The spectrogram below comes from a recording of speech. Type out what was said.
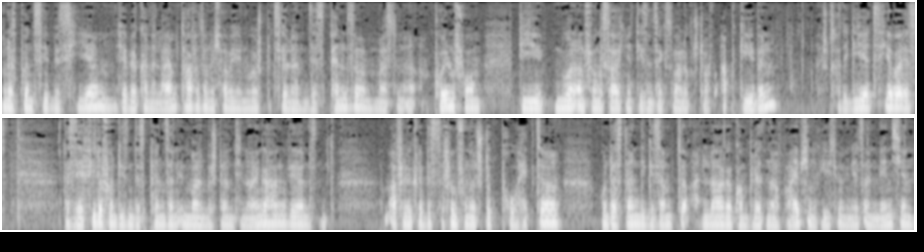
und das Prinzip ist hier, ich habe ja keine Leimtafel, sondern ich habe hier nur spezielle Dispenser, meist in einer Ampullenform, die nur in Anführungszeichen diesen Sexualluftstoff abgeben. Die Strategie jetzt hierbei ist, dass sehr viele von diesen Dispensern in meinen Bestand hineingehangen werden. Das sind im Apfelwickler bis zu 500 Stück pro Hektar und dass dann die gesamte Anlage komplett nach Weibchen riecht. Und wenn jetzt ein Männchen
